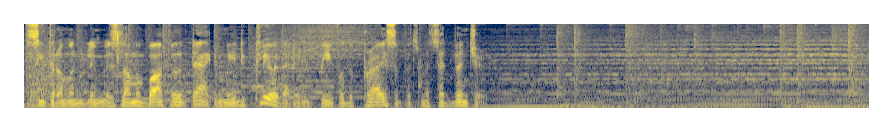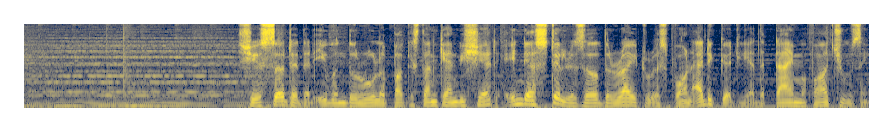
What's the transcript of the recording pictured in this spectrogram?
Sitharaman blamed Islamabad for the attack and made it clear that it will pay for the price of its misadventure. She asserted that even though role of Pakistan can be shared, India still reserved the right to respond adequately at the time of our choosing.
